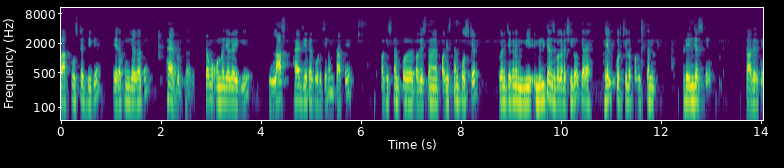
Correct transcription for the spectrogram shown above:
পাক পোস্টের দিকে, এরকম জায়গাতে ফায়ার করতে হবে। অন্য জায়গায় গিয়ে লাস্ট ফায়ার যেটা করেছিলাম তাতে পাকিস্তান পাকিস্তানের পাকিস্তান পোস্টের ওখানে যেখানে মিলিটেন্স বাগারা ছিল যারা হেল্প করছিল পাকিস্তান রেঞ্জার্সকে তাদেরকে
